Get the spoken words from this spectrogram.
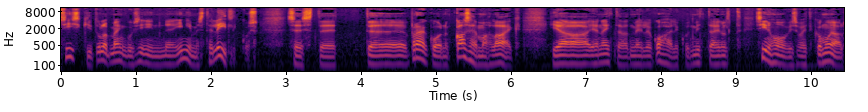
siiski tuleb mängu siin inimeste leidlikkus, sest et äh, praegu on kasemahla aeg ja , ja näitavad meile kohalikud mitte ainult siin hoovis , vaid ka mujal .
